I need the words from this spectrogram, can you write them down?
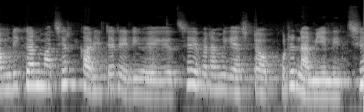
আমেরিকান মাছের কারিটা রেডি হয়ে গেছে। এবার আমি গ্যাসটা অফ করে নামিয়ে নিচ্ছি।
